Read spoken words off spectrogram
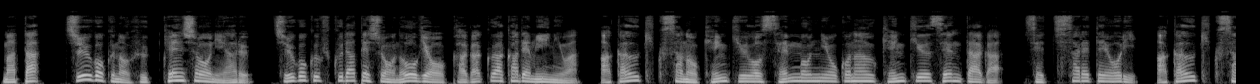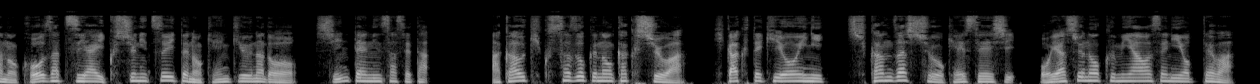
また、中国の福建省にある中国福立省農業科学アカデミーには赤浮草の研究を専門に行う研究センターが設置されており、赤浮草の交雑や育種についての研究などを進展させた。赤浮草属の各種は比較的容易に主幹雑種を形成し、親種の組み合わせによっては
